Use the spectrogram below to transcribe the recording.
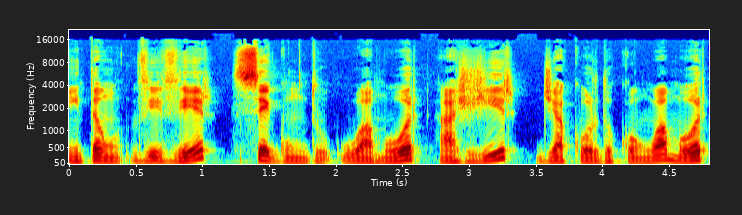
Então, viver segundo o amor, agir de acordo com o amor,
